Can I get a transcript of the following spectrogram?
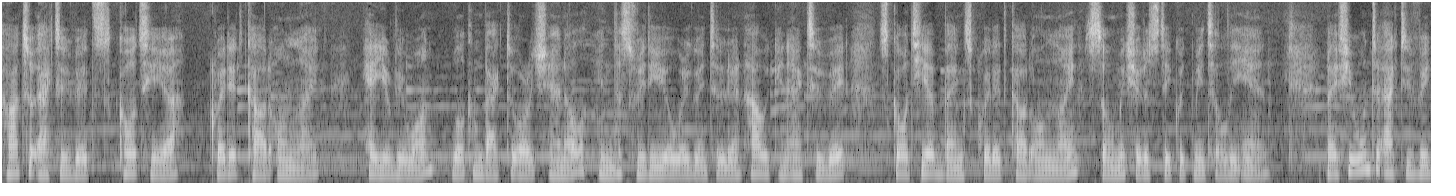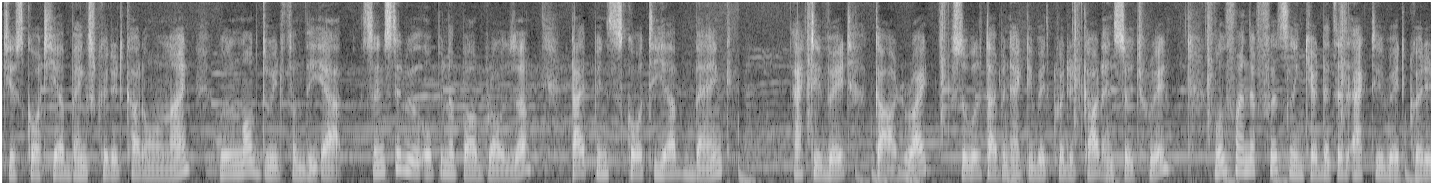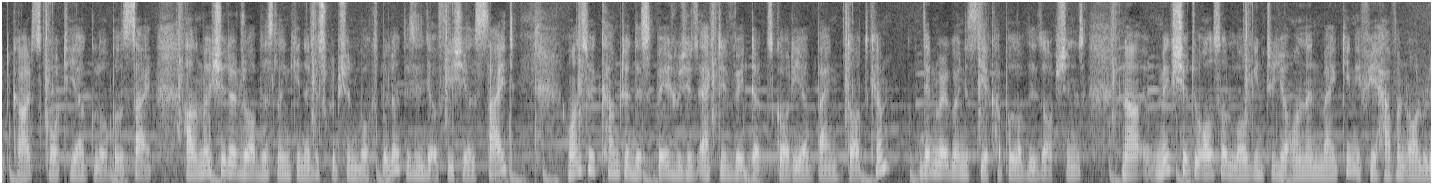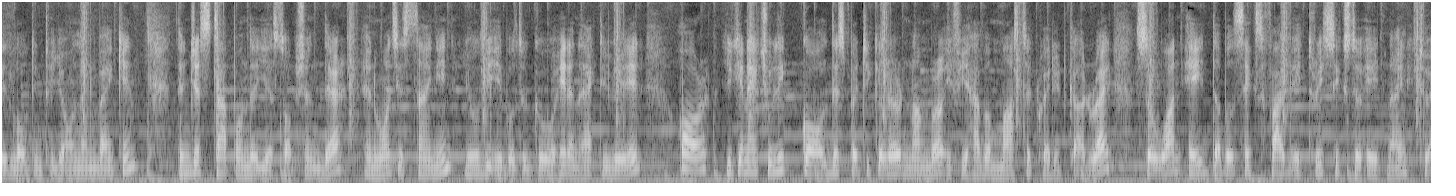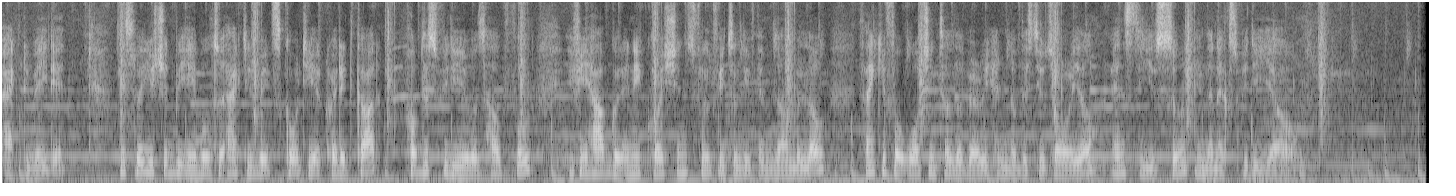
How to activate Scotia credit card online. Hey everyone, welcome back to our channel. In this video, we're going to learn how we can activate Scotia Bank's credit card online. So make sure to stick with me till the end. Now, if you want to activate your Scotia Bank's credit card online, we'll not do it from the app. So instead, we'll open up our browser, type in Scotia Bank activate card right? So we'll type in activate credit card and search for it. We'll find the first link here that says activate credit card scotia global site. I'll make sure to drop this link in the description box below. This is the official site. Once we come to this page which is activate.scotiabank.com then we're going to see a couple of these options. Now make sure to also log into your online banking. If you haven't already logged into your online banking then just tap on the yes option there. And once you sign in you'll be able to go ahead and activate it. Or you can actually call this particular number if you have a master credit card right? So 1-866-583-6289 to activate it. This way you should be able to activate Scotia credit card. Hope this video was helpful. If you have got any questions feel free to leave them down below. Thank you for watching till the very end of this tutorial and see you soon in the next video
